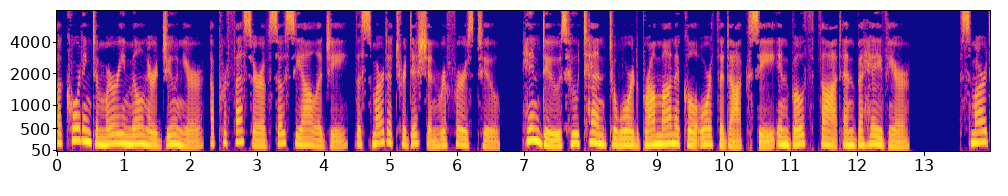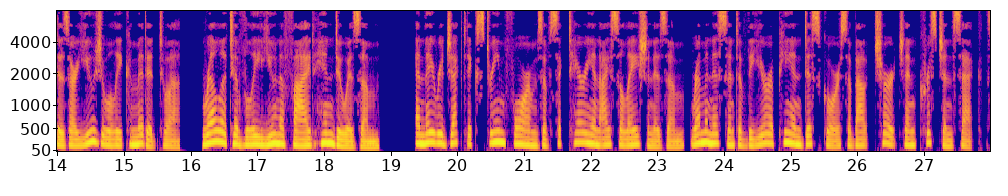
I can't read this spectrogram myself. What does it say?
According to Murray Milner Jr., a professor of sociology, the Smarta tradition refers to Hindus who tend toward Brahmanical orthodoxy in both thought and behavior. Smartas are usually committed to a relatively unified Hinduism, and they reject extreme forms of sectarian isolationism, reminiscent of the European discourse about Church and Christian sects.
